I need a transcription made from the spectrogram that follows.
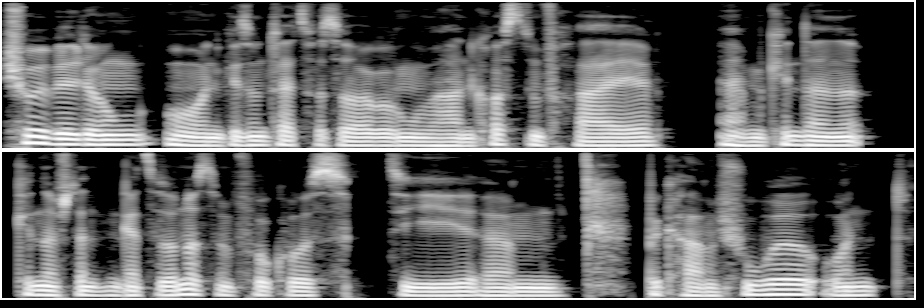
Schulbildung und Gesundheitsversorgung waren kostenfrei. Ähm, Kinder, Kinder standen ganz besonders im Fokus. Sie ähm, bekamen Schuhe und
